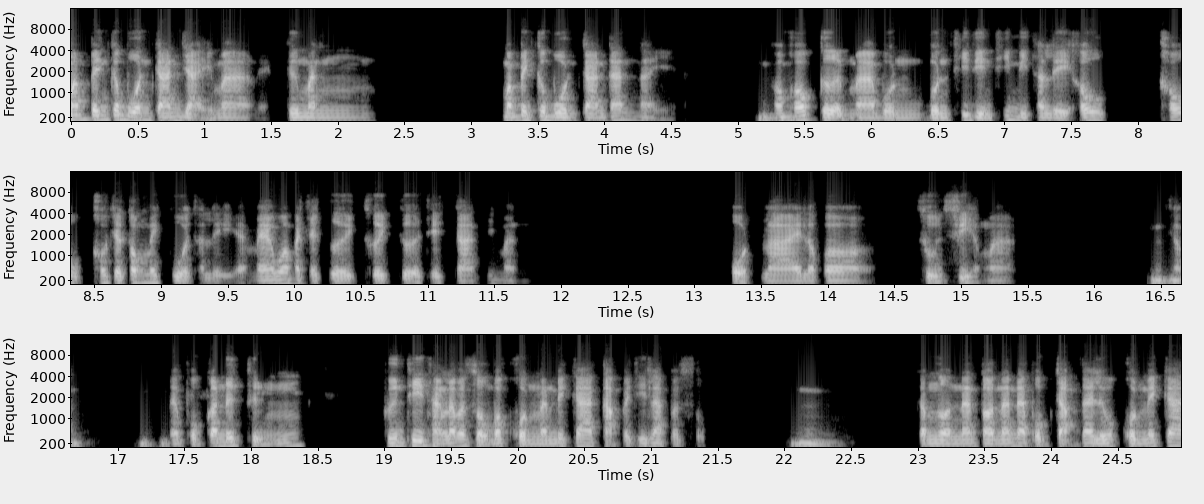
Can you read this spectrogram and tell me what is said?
มันเป็นกระบวนการใหญ่มากเลยคือมันมันเป็นกระบวนการด้านในเพราะเขาเกิดมาบนบนที่ดินที่มีทะเลเขา เขาเขาจะต้องไม่กลัวทะเลแม้ว่ามันจะเคยเคยเกิดเหตุการณ์ที่มันโหดร้ายแล้วก็สูญเสียมากครับแล้วผมก็นึกถึงพื้นที่ทางลาดประสงค์ว่าคนมันไม่กล้ากลับไปที่ลาดประสงค์จำนวนนั้นตอนนั้นนะผมจับได้เลยว่าคนไม่กล้า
